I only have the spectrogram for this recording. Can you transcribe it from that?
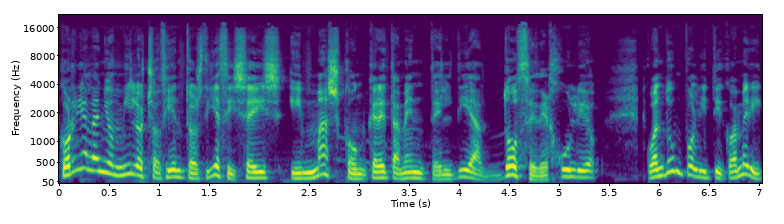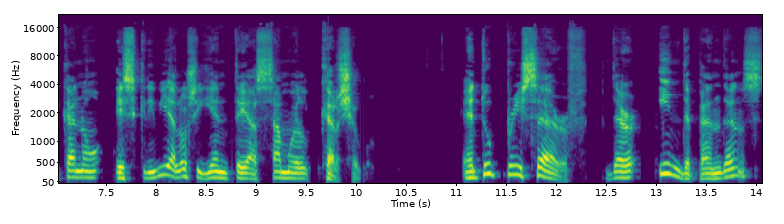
Corría el año 1816 y más concretamente el día 12 de julio, cuando un político americano escribía lo siguiente a Samuel Kershaw. And to preserve their independence,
